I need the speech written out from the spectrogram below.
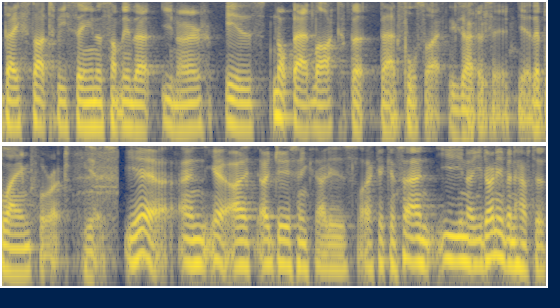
they start to be seen as something that you know is not bad luck but bad foresight. like I Exactly. said. Yeah, they're blamed for it. Yes. Yeah, and yeah, I, I do think that is like a concern. And, you know, you don't even have to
